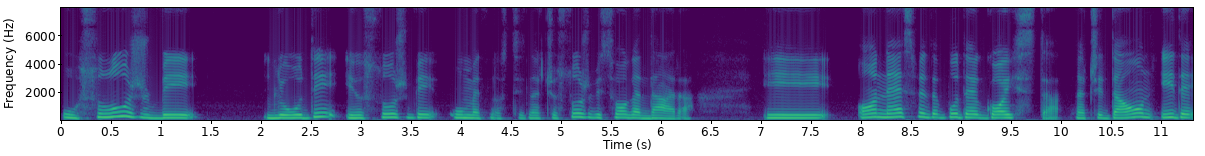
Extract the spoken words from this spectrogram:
u službi ljudi i u službi umetnosti, znači u službi svoga dara. I on ne sme da bude egoista, znači da on ide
